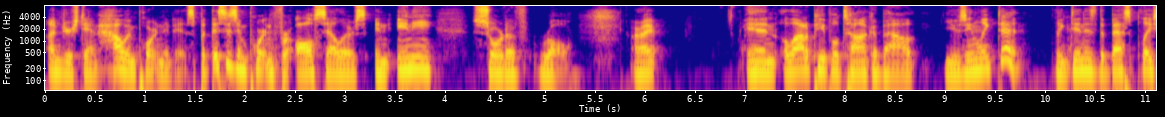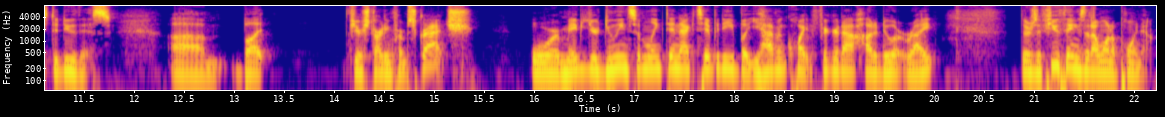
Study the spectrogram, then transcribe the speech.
understand how important it is. But this is important for all sellers in any sort of role. All right. And a lot of people talk about using LinkedIn. LinkedIn is the best place to do this. Um, but if you're starting from scratch, or maybe you're doing some LinkedIn activity, but you haven't quite figured out how to do it right, there's a few things that I want to point out.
